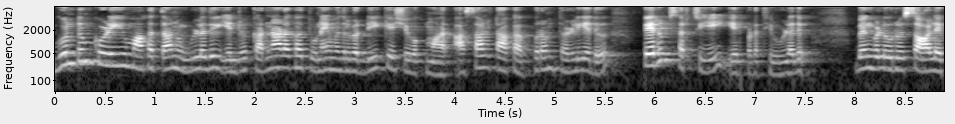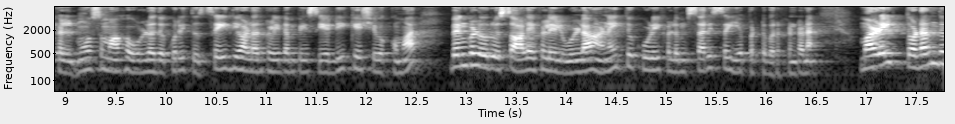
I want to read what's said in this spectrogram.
குண்டும் குழியுமாகத்தான் உள்ளது என்று கர்நாடக துணை முதல்வர் டி கே சிவகுமார் அசால்ட்டாக புறம் தள்ளியது பெரும் சர்ச்சையை ஏற்படுத்தியுள்ளது. பெங்களூரு சாலைகள் மோசமாக உள்ளது குறித்து செய்தியாளர்களிடம் பேசிய டி கே சிவகுமார் பெங்களூரு சாலைகளில் உள்ள அனைத்து குழிகளும் சரி செய்யப்பட்டு வருகின்றன. மழை தொடர்ந்து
